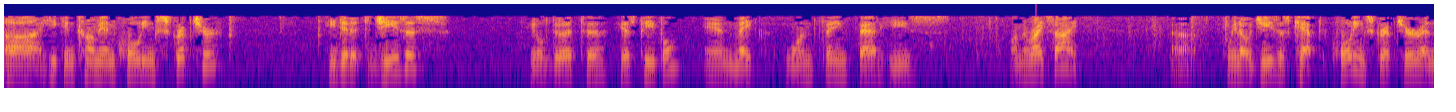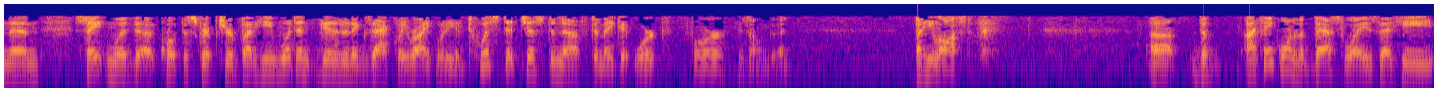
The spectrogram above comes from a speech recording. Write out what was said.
Uh, he can come in quoting Scripture. He did it to Jesus. He'll do it to his people and make one think that he's on the right side. Uh, we know Jesus kept quoting Scripture, and then Satan would uh, quote the Scripture, but he wouldn't get it exactly right. Would he would twist it just enough to make it work for his own good? But he lost. Uh, the I think one of the best ways that he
